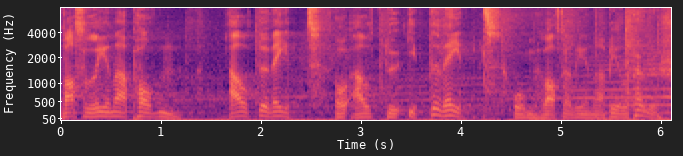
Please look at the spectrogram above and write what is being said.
Vazelina-podden. Alt du vet, og alt du ikke vet om Vazelina Bilpullers.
